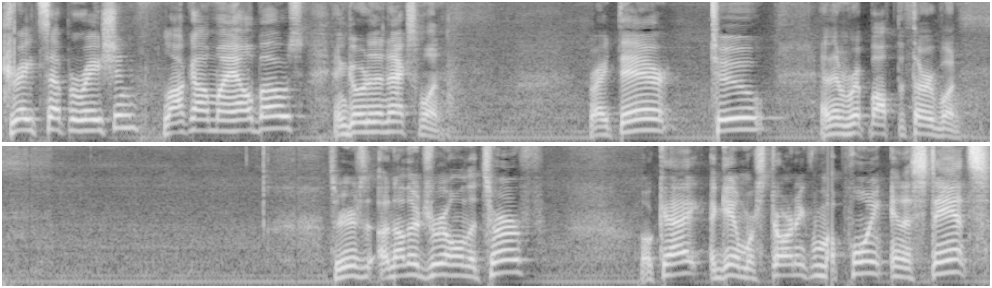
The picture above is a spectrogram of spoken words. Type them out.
create separation, lock out my elbows, and go to the next one. Right there, two, and then rip off the third one. So here's another drill on the turf. Okay, again, we're starting from a point in a stance.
